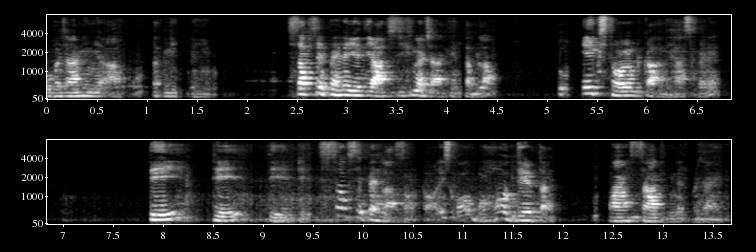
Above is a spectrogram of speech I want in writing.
को बजाने में आपको तकलीफ़ नहीं होगी। सबसे पहले यदि आप सीखना चाहते हैं तबला तो एक साउंड का अभ्यास करें। टे टे टे टे सबसे पहला साउंड और इसको बहुत देर तक पाँच सात मिनट बजाएँगे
